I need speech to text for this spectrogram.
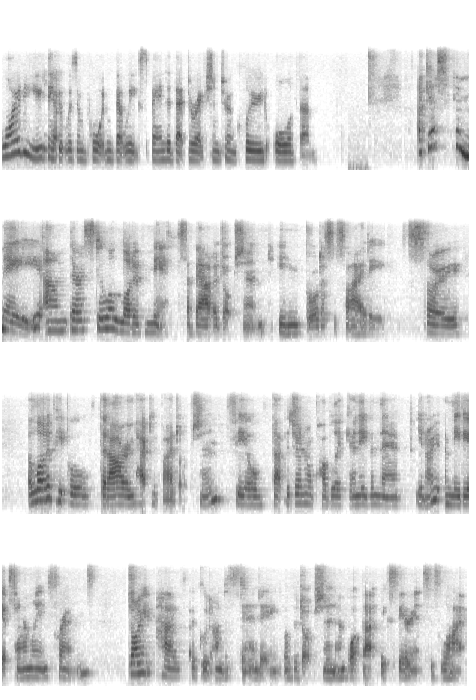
why do you think yep. it was important that we expanded that direction to include all of them? I guess for me, um, there are still a lot of myths about adoption in broader society. So, a lot of people that are impacted by adoption feel that the general public and even their, you know, immediate family and friends don't have a good understanding of adoption and what that experience is like.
